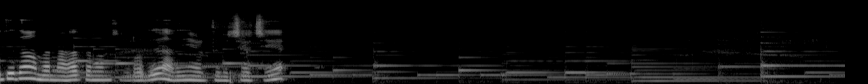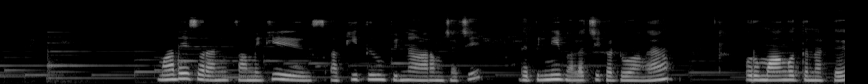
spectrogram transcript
இதுதான் அந்த நகைக்கணும்னு சொல்கிறது அதையும் எடுத்து வச்சாச்சு. மாதேஸ்வரன் சாமிக்கு கீத்தும் பின்ன ஆரம்பிச்சாச்சு. இதை பின்னி வளைச்சி கட்டுவாங்க. ஒரு மாங்கொத்து நட்டு.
